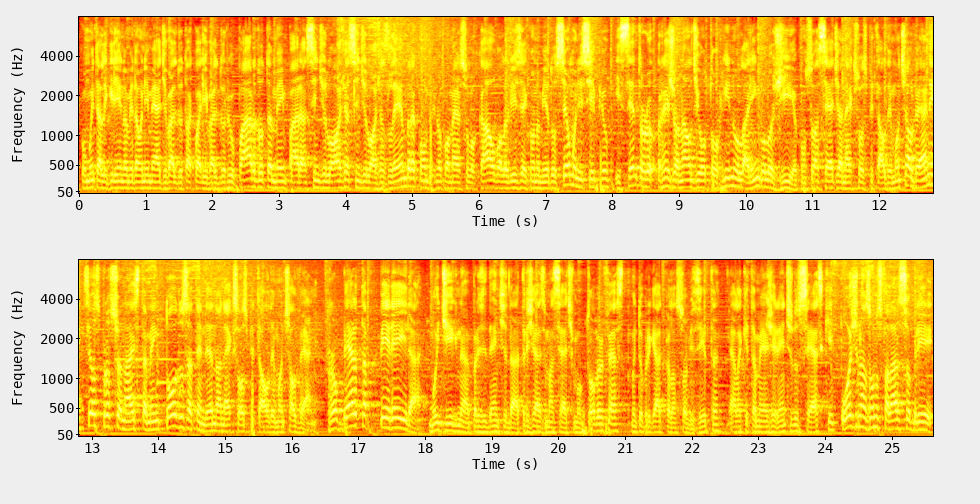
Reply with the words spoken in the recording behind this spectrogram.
com muita alegria em nome da Unimed Vale do Taquari, Vale do Rio Pardo, também para a Cindy Lojas. Cindy Lojas lembra, compre no comércio local, valorize a economia do seu município e Centro Regional de Otorrino Laringologia, com sua sede anexo ao Hospital de Monte Alverne. Seus profissionais também todos atendendo anexo ao Hospital de Monte Alverne. Roberta Pereira, muito digna, presidente da 37ª Oktoberfest. Muito obrigado pela sua visita. Ela que também é gerente do SESC. Hoje nós vamos falar sobre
